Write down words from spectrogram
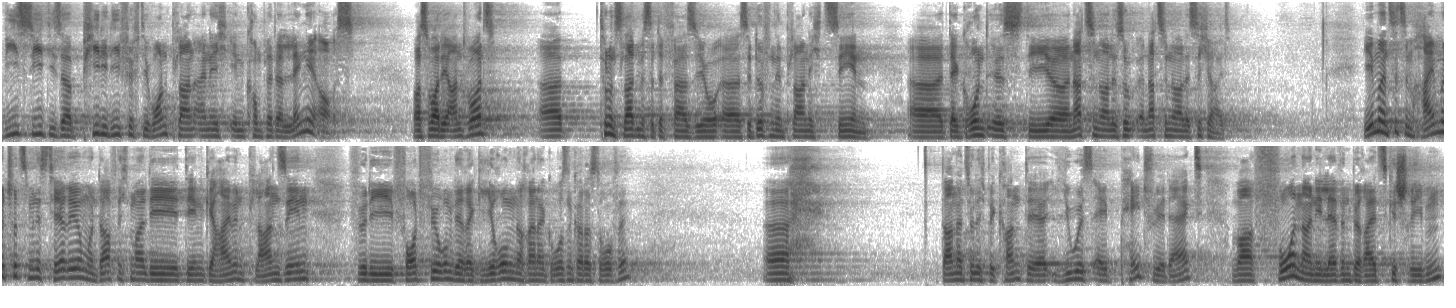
wie sieht dieser PDD 51-Plan eigentlich in kompletter Länge aus? Was war die Antwort? Äh, tut uns leid, Mr. DeFazio, äh, Sie dürfen den Plan nicht sehen. Äh, der Grund ist die äh, nationale, nationale Sicherheit. Jemand sitzt im Heimatschutzministerium und darf nicht mal die, den geheimen Plan sehen für die Fortführung der Regierung nach einer großen Katastrophe. Äh, dann natürlich bekannt, der USA Patriot Act war vor 9-11 bereits geschrieben,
